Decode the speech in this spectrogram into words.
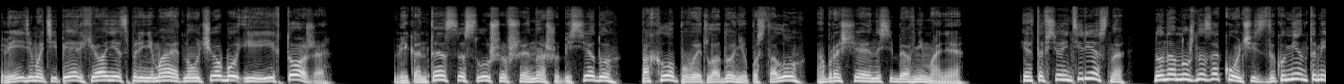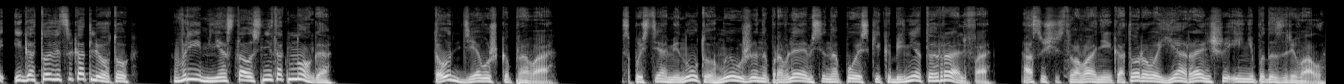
Видимо, теперь Хионец принимает на учебу и их тоже. Викантесса, слушавшая нашу беседу, похлопывает ладонью по столу, обращая на себя внимание. «Это все интересно, но нам нужно закончить с документами и готовиться к отлету. Времени осталось не так много». Тут девушка права. Спустя минуту мы уже направляемся на поиски кабинета Ральфа, о существовании которого я раньше и не подозревал.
